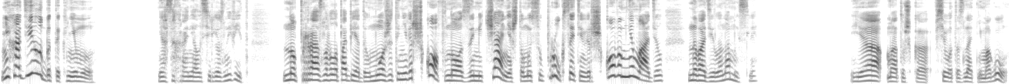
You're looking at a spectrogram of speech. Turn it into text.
Не ходила бы ты к нему. Я сохраняла серьезный вид, но праздновала победу. Может, и не Вершков, но замечание, что мой супруг с этим Вершковым не ладил, наводило на мысли. «Я, матушка, всего-то знать не могу.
